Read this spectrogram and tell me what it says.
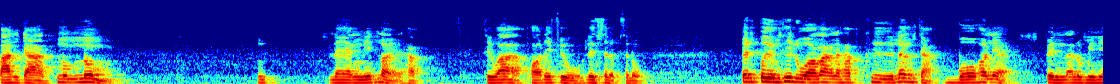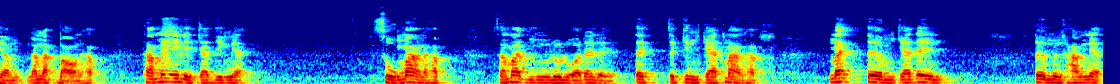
ปานกลางนุ่มๆ แรงนิดหน่อยนะครับ ถือว่าพอได้ฟิลเล่นสนุกสนุก เป็นปืนที่รัวมากนะครับ คือเนื่องจากโบเขาเนี่ยเป็นอลูมิเนียมน้ำหนักเบานะครับทำให้เรทการยิงเนี่ย สูงมากนะครับ สามารถยิงรัวๆได้เลย แต่จะกินแก๊สมากครับ แม็กเติมแก๊สได้เติมหนึ่งครั้งเนี่ย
